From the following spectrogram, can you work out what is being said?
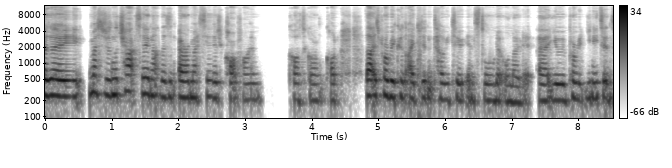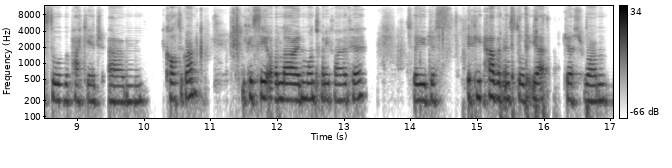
a message in the chat saying that there's an error message, can't find cartogram code. That is probably because I didn't tell you to install it or load it. Uh, you probably you need to install the package um, cartogram. You can see it online 125 here. So you just, if you haven't installed it yet, just run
